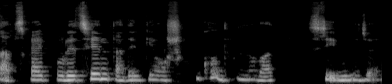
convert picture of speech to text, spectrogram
সাবস্ক্রাইব করেছেন, তাদেরকে অসংখ্য ধন্যবাদ। শ্রী গুরু জয়।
